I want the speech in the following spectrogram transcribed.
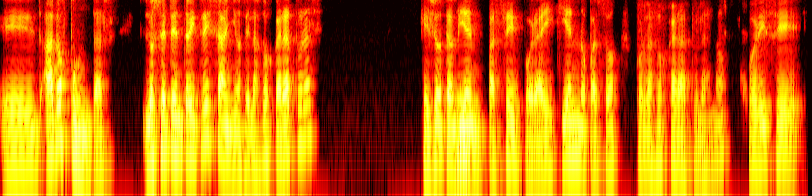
eh, a dos puntas los 73 años de las dos carátulas, que yo también pasé por ahí. ¿Quién no pasó por las dos carátulas, no? Por ese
